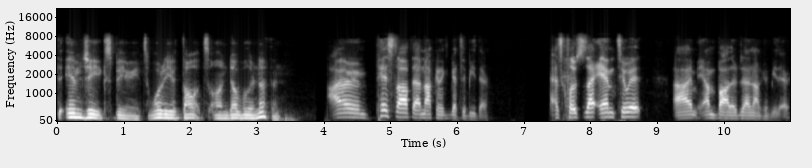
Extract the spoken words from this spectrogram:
the MG experience. What are your thoughts on Double or Nothing? I'm pissed off that I'm not going to get to be there. As close as I am to it, I'm I'm bothered that I'm not going to be there.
